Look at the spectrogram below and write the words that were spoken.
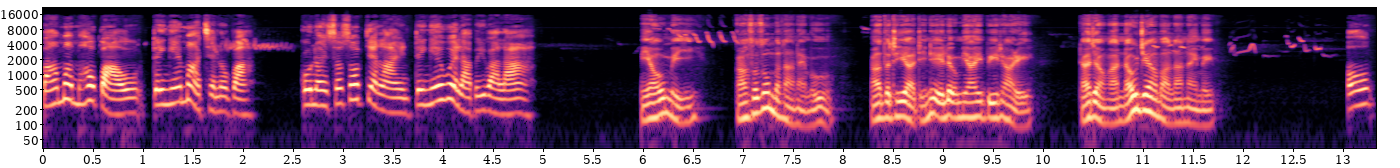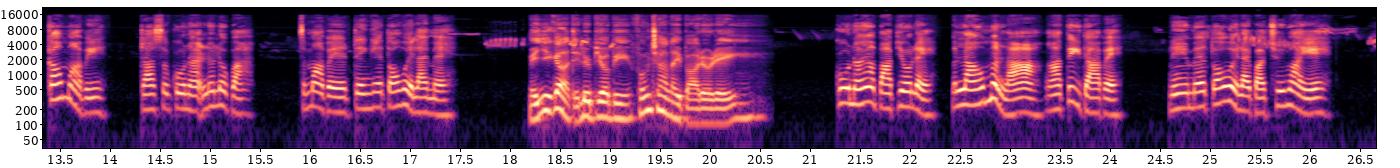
ဘာမှမဟုတ်ပါဘူးတိမ်ခဲမှချင်းလို့ပါကိုနိုင်စောစောပြန်လာရင်တိမ်ခဲဝယ်လာပေးပါလား။မရဘူးမေကြီး။ငါစောစောမလာနိုင်ဘူး။ငါတတိယဒီနေ့အလုပ်အများကြီးပေးထားတယ်။ဒါကြောင့်ငါနောက်ကျမှလာနိုင်မယ် အော်ကောင်းပါပြီဒါဆိုကိုနိုင်အလုပ်လုပ်ပါကျမပဲတိမ်ခဲသွားဝယ်လိုက်မယ်။မေကြီးကဒီလိုပြောပြီးဖုန်းချလိုက်ပါတော့တယ်။ကိုနိုင်ကဘာပြောလဲမလောင်းမလားငါသိသားပဲနေမဲသွားဝယ်လိုက်ပါချွေးမရဲ့သ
